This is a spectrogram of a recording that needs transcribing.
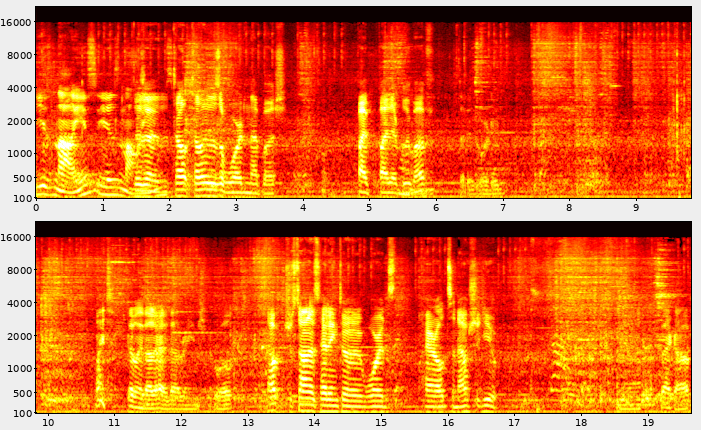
he is nice. He is nice. There's a tell tell her there's a ward in that bush. By by their blue buff. that is ordered. What? Definitely thought I had that range. Well, Oh, Tristana's heading towards Herald, so now should you. yeah. Back off.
